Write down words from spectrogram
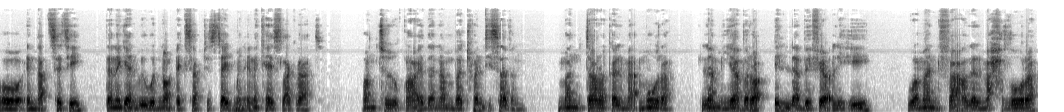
or in that city, then again we would not accept his statement in a case like that. On to qaida number 27. من ترك المأمور لم يبرأ إلا بفعله ومن فعل المحظور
